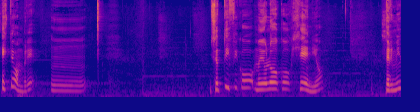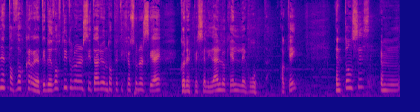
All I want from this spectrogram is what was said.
Este hombre, mm, científico, medio loco, genio, termina estas dos carreras, tiene dos títulos universitarios en dos prestigiosas universidades con especialidad en lo que a él le gusta. ¿Ok? Entonces, em,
